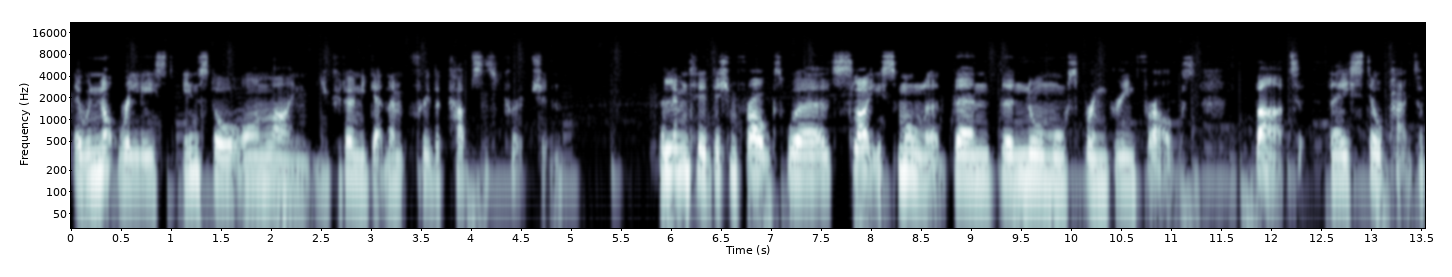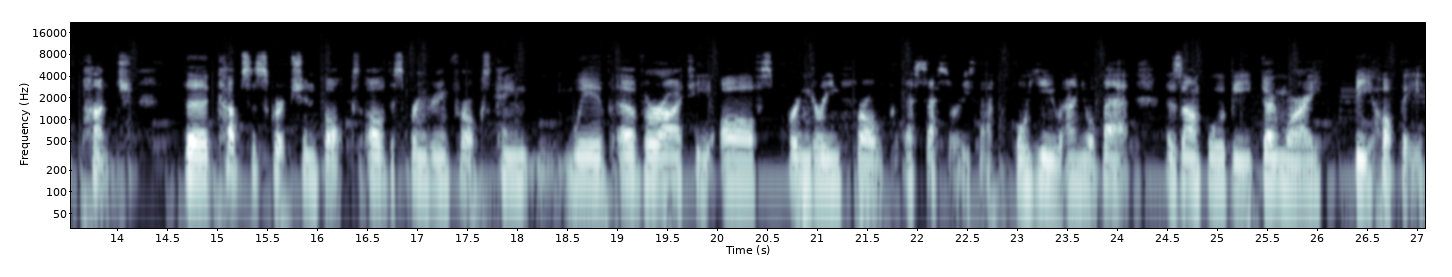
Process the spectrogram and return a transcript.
They were not released in store or online, you could only get them through the Cub subscription. The limited edition frogs were slightly smaller than the normal spring green frogs, but they still packed a punch. The Cub subscription box of the Spring Green Frogs came with a variety of Spring Green Frog accessories that for you and your bear. Example would be Don't Worry, Be Hoppy,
